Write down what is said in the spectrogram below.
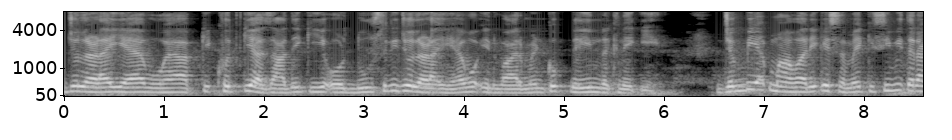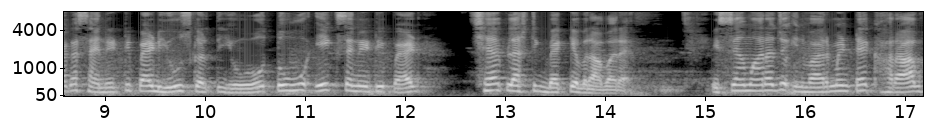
जो लड़ाई है, वो है आपकी खुद की आज़ादी की और दूसरी जो लड़ाई है, वो इन्वायरमेंट को क्लीन रखने की। जब भी आप माहवारी के समय किसी भी तरह का सैनिटरी पैड यूज़ करती हो तो वो एक सैनिटरी पैड छः प्लास्टिक बैग के बराबर है। इससे हमारा जो इन्वायरमेंट है, ख़राब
